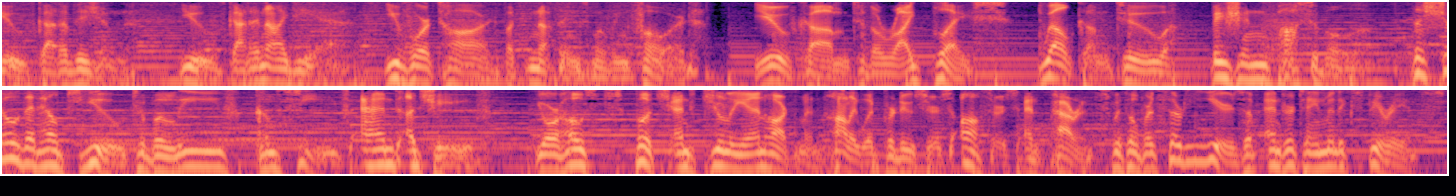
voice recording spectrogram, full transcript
You've got a vision. You've got an idea. You've worked hard, but nothing's moving forward. You've come to the right place. Welcome to Vision Possible, the show that helps you to believe, conceive, and achieve. Your hosts, Butch and Julianne Hartman, Hollywood producers, authors, and parents with over 30 years of entertainment experience,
